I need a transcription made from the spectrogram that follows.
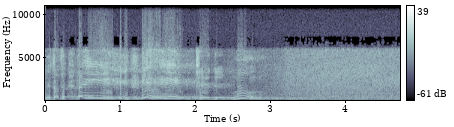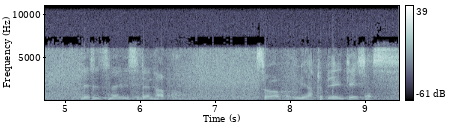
You just say, hey, hey, hey, to the moon. this incident happened. So we have to be in Jesus.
